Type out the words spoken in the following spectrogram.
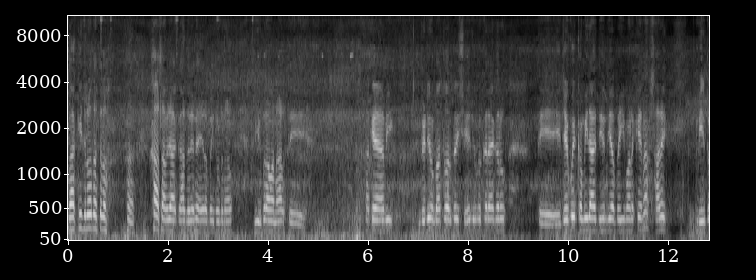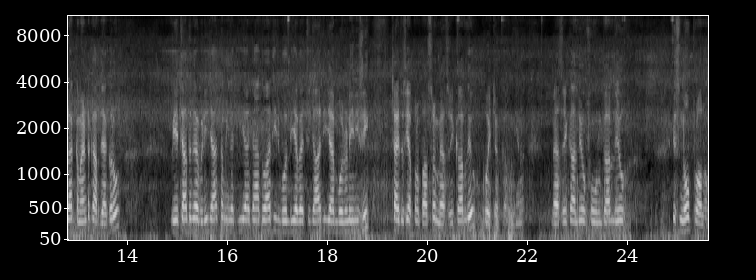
ਬਾਕੀ ਚਲੋ ਤਾਂ ਚਲੋ ਹਾਂ, ਹਾਸਾ ਮਜ਼ਾਕ ਕਰਦੇ ਰਹੇ ਨੇ ਯਾਰ ਬਈ ਤੁਹਾਡੇ ਨਾਲ ਵੀਰ ਭਰਾਵਾਂ ਨਾਲ ਤੇ ਮੈਂ ਕਿਹਾ ਵੀ ਵੀਡੀਓ ਵੱਧ ਤੋਂ ਵੱਧ ਸ਼ੇਅਰ ਜ਼ਰੂਰ ਕਰਿਆ ਕਰੋ। ਤੇ ਜੇ ਕੋਈ ਕਮੀ ਲੱਗਦੀ ਹੁੰਦੀ ਆ ਬਈ ਬਣ ਕੇ ਨਾ, ਸਾਰੇ ਵੀਰ ਭਰਾ ਕਮੈਂਟ ਕਰ ਦਿਆ ਕਰੋ। ਵੀ ਇਹ ਚਾਹਤੇ ਦਾ ਵੀਡੀਓ ਜਾਂ ਕਮੀ ਲੱਗੀ ਆ, ਜਾਂ ਤੂੰ ਆਹ ਚੀਜ਼ ਬੋਲਦੀ ਆ ਵਿੱਚ, ਜਾਂ ਆਹ ਚੀਜ਼ ਆ ਬੋਲਣੀ ਨਹੀਂ ਸੀ, ਚਾਹੇ ਤੁਸੀਂ ਆਪਣਾ ਪਰਸਨਲ ਮੈਸੇਜ ਕਰ ਲਿਓ, ਕੋਈ ਚੱਕਰ ਨਹੀਂ ਹੈ ਨਾ। ਮੈਸੇਜ ਕਰ ਲਿਓ ਫੋਨ ਕਰ ਲਿਓ ਇਟਸ ਨੋ ਪ੍ਰੋਬਲਮ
